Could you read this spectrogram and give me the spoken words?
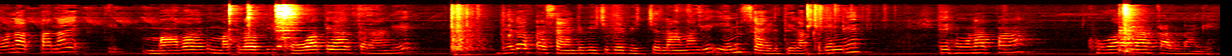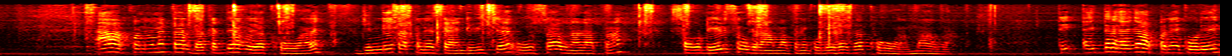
ਹੁਣ ਆਪਾਂ ਨਾ ਮਾਵਾ ਮਤਲਬ ਵੀ ਖੋਆ ਤਿਆਰ ਕਰਾਂਗੇ। ਜਿਹੜਾ ਆਪਾਂ ਸੈਂਡਵਿਚ ਦੇ ਵਿੱਚ ਲਾਵਾਂਗੇ, ਇਹਨੂੰ ਸਾਈਡ ਤੇ ਰੱਖ ਦਿੰਨੇ ਆ। ਤੇ ਹੁਣ ਆਪਾਂ ਖੋਆ ਤਿਆਰ ਕਰ ਲਾਂਗੇ। ਆ ਆਪਾਂ ਨੂੰ ਨਾ ਘਰ ਦਾ ਕੱਢਿਆ ਹੋਇਆ ਖੋਆ ਹੈ। ਜਿੰਨੇ ਕ ਆਪਣੇ ਸੈਂਡਵਿਚ ਹੈ, ਉਸ ਹਿਸਾਬ ਨਾਲ ਆਪਾਂ 100 150 ਗ੍ਰਾਮ ਆਪਣੇ ਕੋਲੇ ਹੈਗਾ ਖੋਆ, ਮਾਵਾ। ਤੇ ਇੱਧਰ ਹੈਗਾ ਆਪਣੇ ਕੋਲੇ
